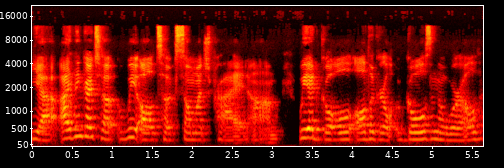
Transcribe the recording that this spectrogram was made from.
yeah, I think I took we all took so much pride. Um we had goal all the girl goals in the world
